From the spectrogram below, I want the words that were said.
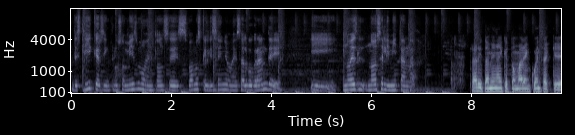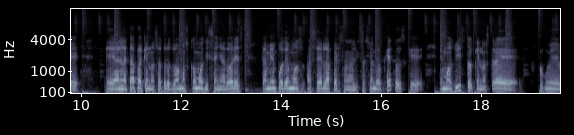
de stickers incluso mismo. Entonces, vamos que el diseño es algo grande y no, es, no se limita a nada. Claro, y también hay que tomar en cuenta que eh, en la etapa que nosotros vamos como diseñadores, también podemos hacer la personalización de objetos que hemos visto que nos trae eh,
